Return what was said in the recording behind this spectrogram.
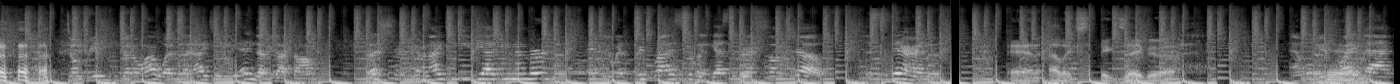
Don't forget you can go to our website, itvnw.com, register to become an ITV VIP member, and to win free prizes to win guest appearances on the show. This is Darren, and Alex Xavier. and we'll be right back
